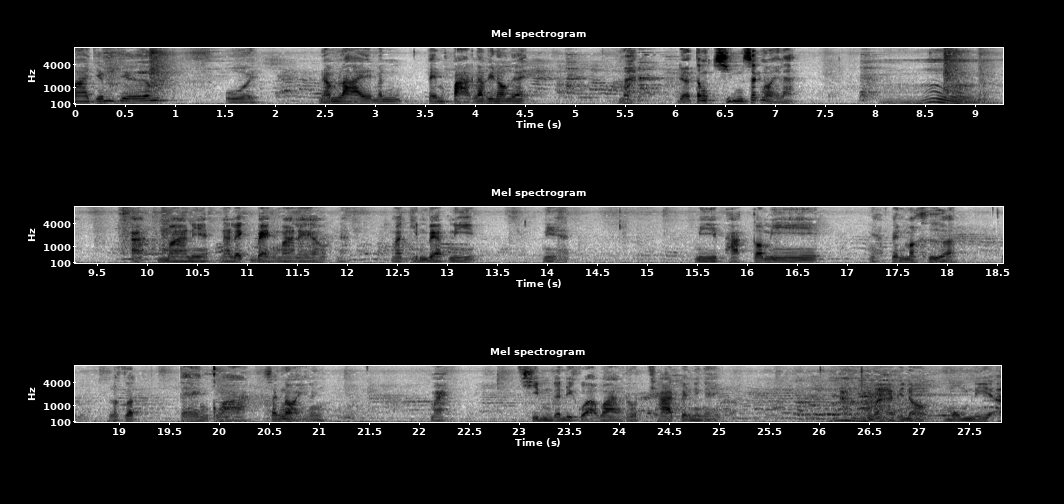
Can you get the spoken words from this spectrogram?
มาเยิ้มๆโอ้ย น้ำลายมันเต็มปากแล้วพี่น้องเลยมาเดี๋ยวต้องชิมสักหน่อยละอืมอะมาเนี่ยนาเล็กแบ่งมาแล้วนะมากินแบบนี้นี่ฮะ มีผักก็มีเนี่ยเป็นมะเขือ แล้วก็แตงกวาสักหน่อยหนึ่งมาชิมกันดีกว่าว่ารสชาติเป็นยังไงมาพี่น้องมุมนี้อ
